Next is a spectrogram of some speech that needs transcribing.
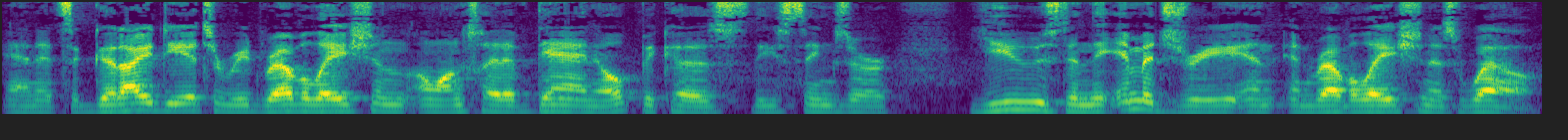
and it's a good idea to read Revelation alongside of Daniel because these things are used in the imagery in, in Revelation as well.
